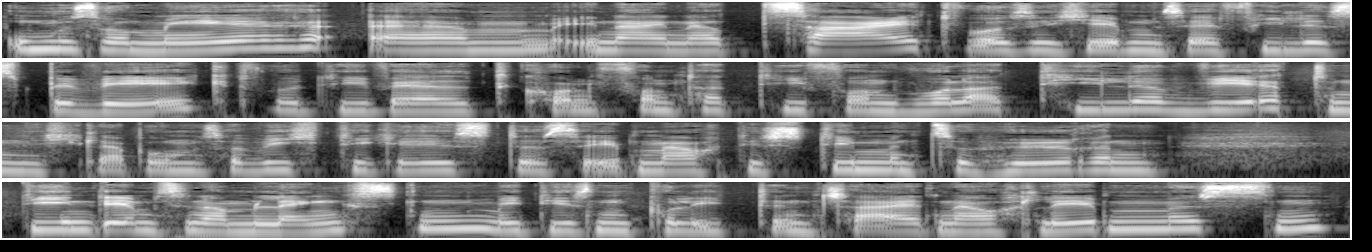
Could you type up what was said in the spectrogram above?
Umso mehr ähm, in einer Zeit, wo sich eben sehr vieles bewegt, wo die Welt konfrontativer und volatiler wird. Und ich glaube, umso wichtiger ist es eben auch die Stimmen zu hören, die in dem Sinn am längsten mit diesen Politentscheiden auch leben müssen.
